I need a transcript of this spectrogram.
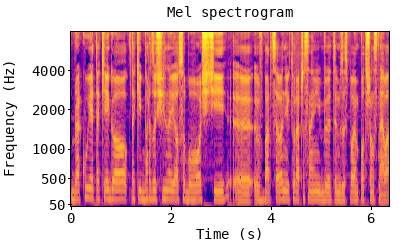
brakuje takiego, takiej bardzo silnej osobowości e, w Barcelonie, która czasami by tym zespołem potrząsnęła.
